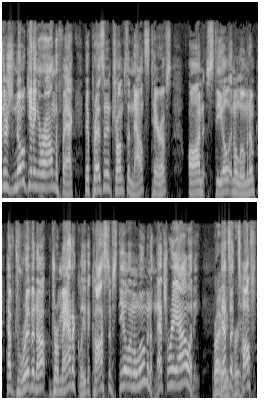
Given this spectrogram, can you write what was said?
there's no getting around the fact that President Trump's announced tariffs on steel and aluminum have driven up dramatically the cost of steel and aluminum. That's reality. Right, That's a heard- tough.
